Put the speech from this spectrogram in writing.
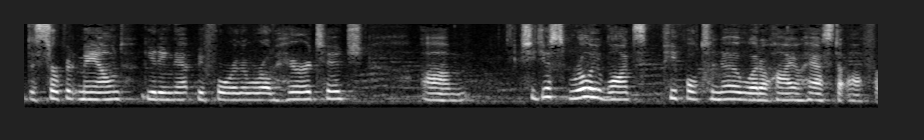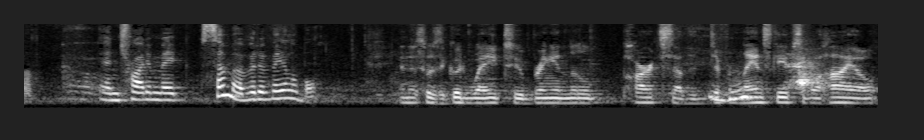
the Serpent Mound, getting that before the World Heritage. Um, she just really wants people to know what Ohio has to offer and try to make some of it available. And this was a good way to bring in little parts of the different mm-hmm. landscapes of Ohio,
